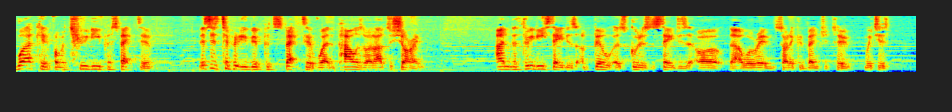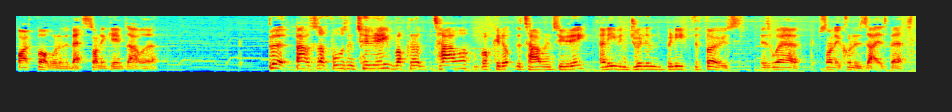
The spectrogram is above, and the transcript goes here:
working from a 2D perspective. This is typically the perspective where the powers are allowed to shine. And the 3D stages are built as good as the stages that, are, that were in Sonic Adventure 2, which is by far one of the best Sonic games out there. But bouncing off walls in 2D, rocking up the tower, rocking up the tower in 2D, and even drilling beneath the foes is where Sonic Colors is at its best.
